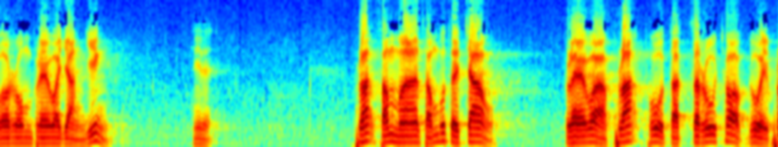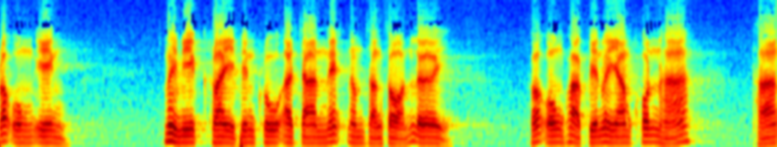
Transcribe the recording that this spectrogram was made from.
บรมแปลว่าอย่างยิ่ง นี่แหละ พระสัมมาสัมพุทธเจ้า แปลว่าพระผู้ตัดสรู้ชอบด้วยพระองค์เอง ไม่มีใครเป็นครูอาจารย์แนะนำสั่งสอนเลย พระองค์ภาคเพียรพยายามค้นหา ทาง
